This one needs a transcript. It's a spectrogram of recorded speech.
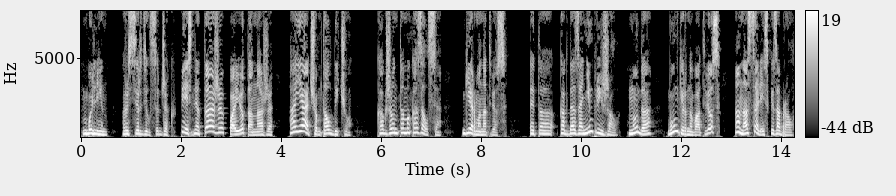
«Блин!» — рассердился Джек. «Песня та же, поет она же. А я о чем толдычу?» «Как же он там оказался?» «Герман отвез». «Это когда за ним приезжал?» «Ну да. Бункерного отвез, а нас с Олеськой забрал».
